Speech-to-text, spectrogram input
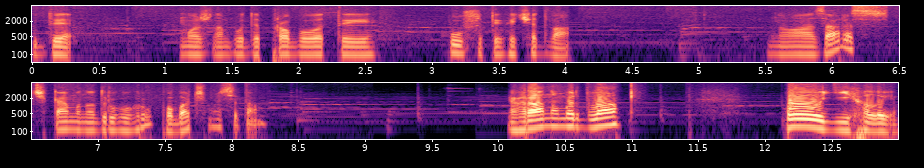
буде. Можна буде пробувати пушити ГЧ 2. Ну а зараз чекаємо на другу гру, побачимося там. Гра номер 2. Поїхали.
